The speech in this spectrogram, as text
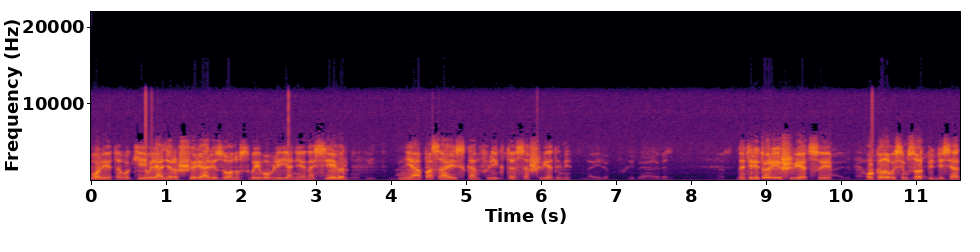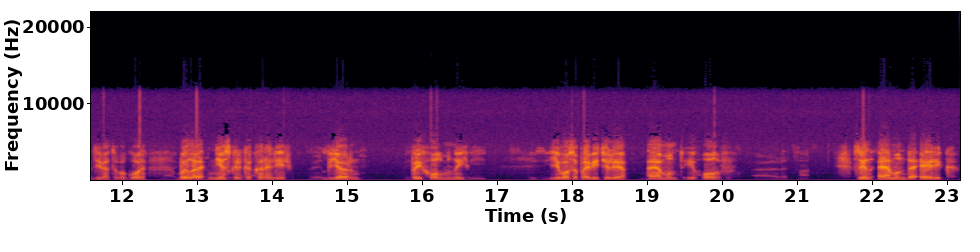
Более того, киевляне расширяли зону своего влияния на север, не опасаясь конфликта со шведами. На территории Швеции около 859 года было несколько королей. Бьерн Прихолмный, его соправители Эмунд и Олаф. Сын Эмунда Эрик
